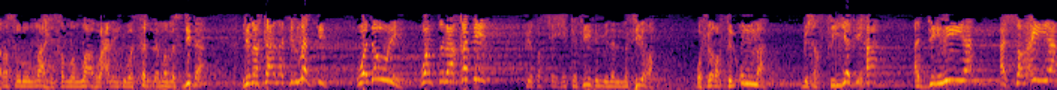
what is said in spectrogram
رسول الله صلى الله عليه وسلم مسجدا لمكانة المسجد ودوره وانطلاقته في تصحيح كثير من المسيرة وفي ربط الأمة بشخصيتها الدينية الشرعية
